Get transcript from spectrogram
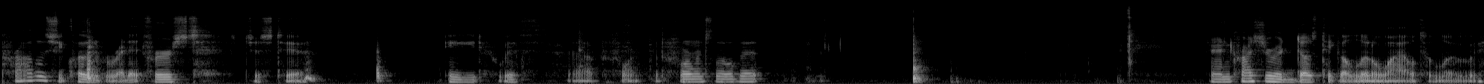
probably should close Reddit first, just to aid with uh, perform the performance a little bit. And Crossy Road does take a little while to load.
